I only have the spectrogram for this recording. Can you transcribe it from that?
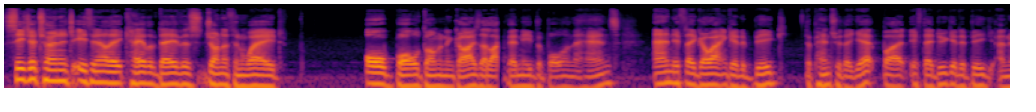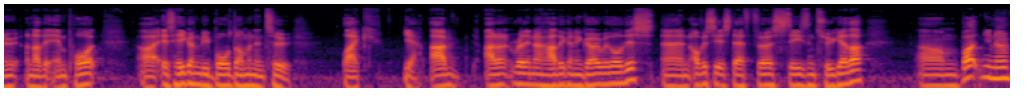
CJ Turnage, Ethan Elliott, Caleb Davis, Jonathan Wade, all ball dominant guys. They like they need the ball in their hands. And if they go out and get a big, depends who they get. But if they do get a big another import, uh, is he going to be ball dominant too? Like, yeah, I I don't really know how they're going to go with all this. And obviously, it's their first season together. Um, but you know,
